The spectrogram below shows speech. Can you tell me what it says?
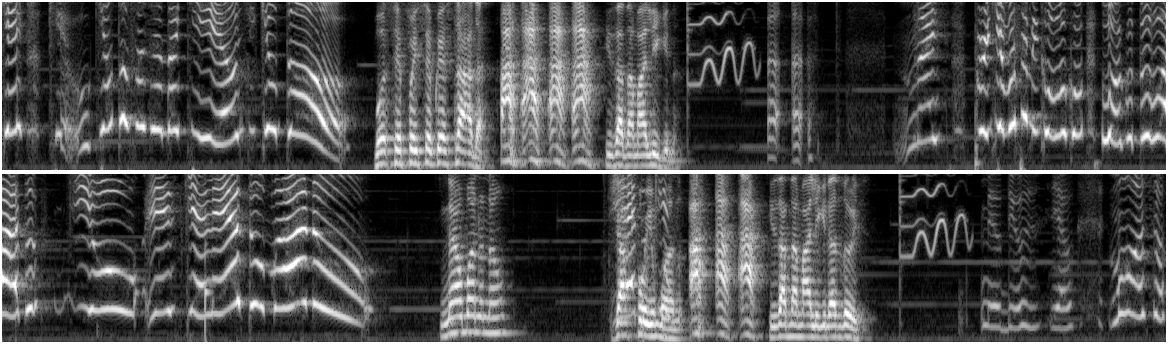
Que, que, o que eu tô fazendo aqui? Onde que eu tô? Você foi sequestrada! Risada maligna. Uh, uh, mas por que você me colocou logo do lado de um esqueleto humano? Não é humano, não. Já é foi humano. Que... Ah, ah, ah! Risada maligna 2. Meu Deus do céu. Moço,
